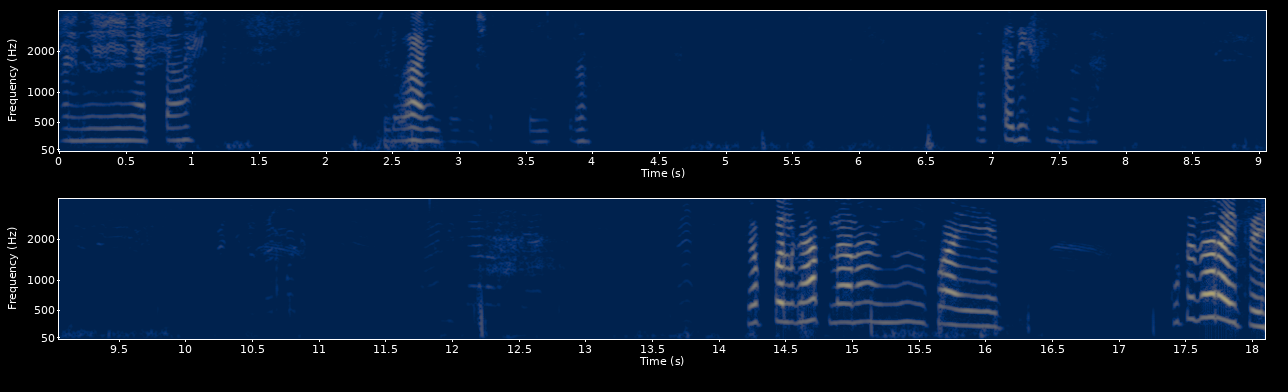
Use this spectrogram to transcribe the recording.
आणि आता इकडं आई बघू शकते इकडं. आत्ता दिसली बघा. चप्पल घातला नाही पाय कुठं धरायचंय?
